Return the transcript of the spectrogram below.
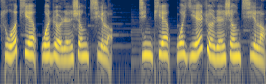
昨天我惹人生气了，今天我也惹人生气了。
